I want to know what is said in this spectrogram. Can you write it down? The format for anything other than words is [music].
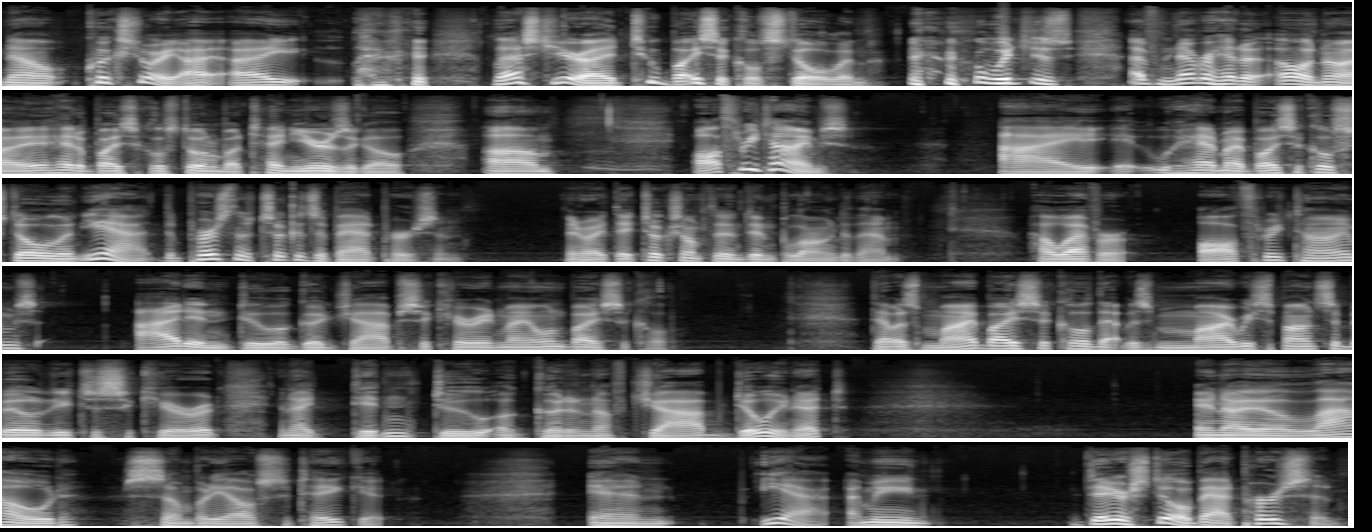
Now, quick story. I, I [laughs] last year I had two bicycles stolen, [laughs] which is I've never had a. Oh no, I had a bicycle stolen about ten years ago. Um, all three times I had my bicycle stolen. Yeah, the person that took it's a bad person. Right? They took something that didn't belong to them. However, all three times, I didn't do a good job securing my own bicycle. That was my bicycle. That was my responsibility to secure it. And I didn't do a good enough job doing it. And I allowed somebody else to take it. And yeah, I mean, they're still a bad person.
